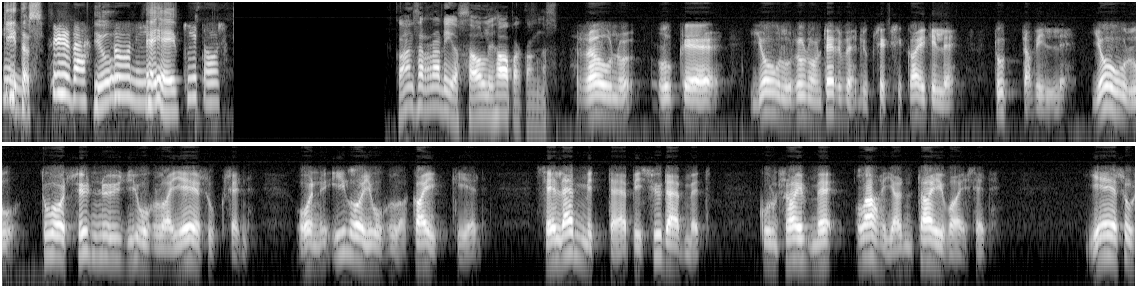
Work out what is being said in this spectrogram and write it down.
Niin. Kiitos. Niin. Hyvä. Juu. No niin. Hei hei. Kiitos. Kansanradiossa Olli Haapakangas. Raunu lukee joulurunon tervehdykseksi kaikille tuttaville. Joulu Tuo synnyinjuhla Jeesuksen on ilojuhla kaikkien. Se lämmittääpi sydämet, kun saimme lahjan taivaisen. Jeesus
